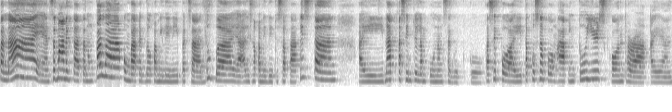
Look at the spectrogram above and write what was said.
kapanay! Ayan, sa mga nagtatanong pala kung bakit daw kami lilipat sa Dubai, aalis na kami dito sa Pakistan, ay napakasimple lang po ng sagot ko. Kasi po ay tapos na po ang aking 2 years contract. Ayan,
